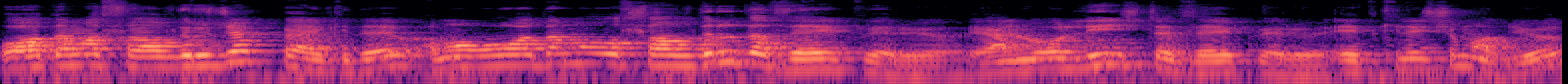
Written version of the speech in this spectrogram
O adama saldıracak belki de ama o adama o saldırı da zevk veriyor. Yani o linç de zevk veriyor. Etkileşim alıyor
